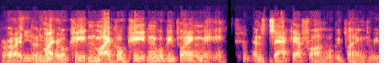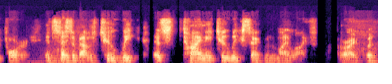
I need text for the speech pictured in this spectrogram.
Right. You, Michael heard... Keaton. Michael Keaton will be playing me, and Zac Efron will be playing the reporter. It's just about a two week, it's tiny two week segment of my life. All right. But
